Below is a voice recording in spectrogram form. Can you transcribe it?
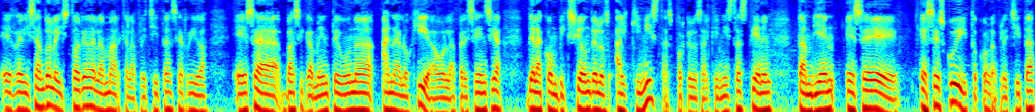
eh, revisando la historia de la marca, la flechita hacia arriba es ah, básicamente una analogía o la presencia de la convicción de los alquimistas, porque los alquimistas tienen también ese ese escudito con la flechita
